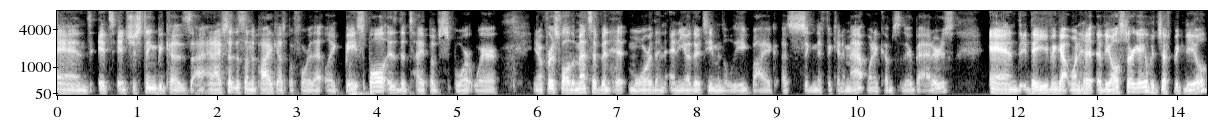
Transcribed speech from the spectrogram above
And it's interesting because, and I've said this on the podcast before, that like baseball is the type of sport where, you know, first of all, the Mets have been hit more than any other team in the league by a significant amount when it comes to their batters. And they even got one hit at the All Star game with Jeff McNeil,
